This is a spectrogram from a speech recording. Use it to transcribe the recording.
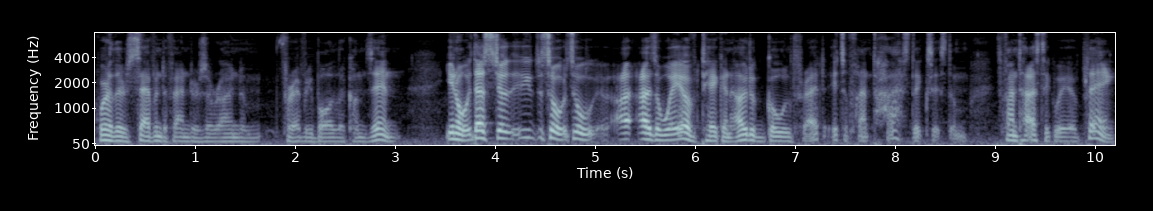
where there's seven defenders around him for every ball that comes in. You know, that's just so. So, as a way of taking out a goal threat, it's a fantastic system. It's a fantastic way of playing.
